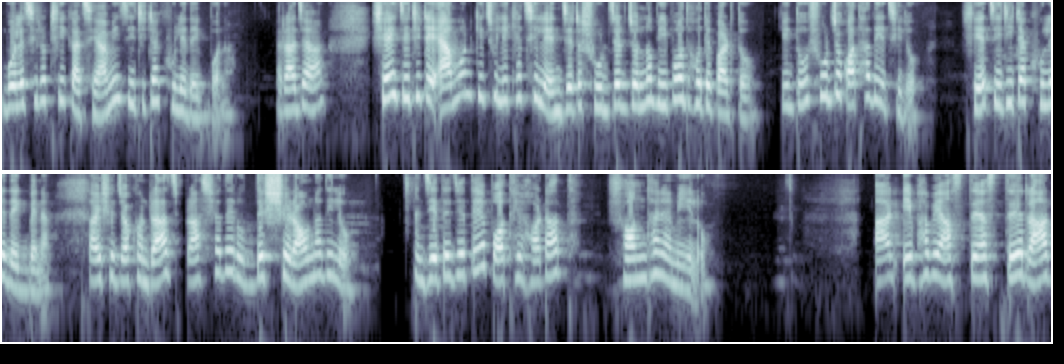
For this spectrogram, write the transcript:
বলেছিল, ঠিক আছে, আমি চিঠিটা খুলে দেখব না। রাজা সেই চিঠিতে এমন কিছু লিখেছিলেন, যেটা সূর্যের জন্য বিপদ হতে পারত। কিন্তু সূর্য কথা দিয়েছিল, সে চিঠিটা খুলে দেখবে না। তাই সে যখন রাজপ্রাসাদের উদ্দেশ্যে রওনা দিল যেতে যেতে পথে হঠাৎ সন্ধ্যা নেমে এলো। আর এভাবে আস্তে আস্তে রাত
